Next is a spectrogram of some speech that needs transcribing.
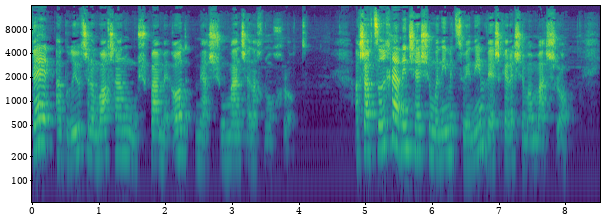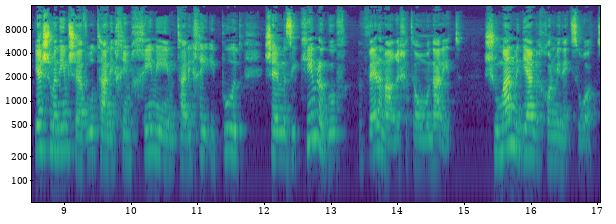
והבריאות של המוח שלנו מושפע מאוד מהשומן שאנחנו אוכלות. עכשיו צריך להבין שיש שומנים מצוינים ויש כאלה שממש לא. יש שמנים שעברו תהליכים כימיים, תהליכי עיבוד, שהם מזיקים לגוף ולמערכת ההורמונלית. שומן מגיע בכל מיני צורות.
